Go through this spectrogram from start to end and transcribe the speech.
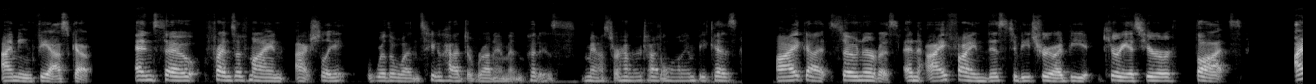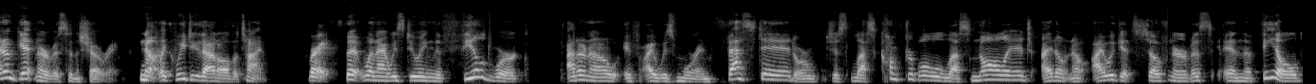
I mean, fiasco. And so friends of mine actually were the ones who had to run him and put his master hunter title on him because I got so nervous. And I find this to be true. I'd be curious your thoughts. I don't get nervous in the show ring. No, like we do that all the time. Right. But when I was doing the field work, I don't know if I was more invested or just less comfortable, less knowledge. I don't know. I would get so nervous in the field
